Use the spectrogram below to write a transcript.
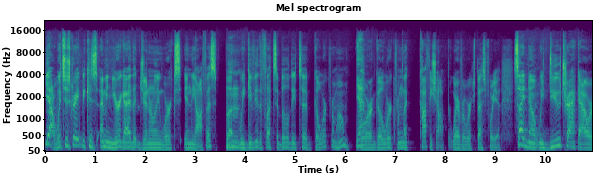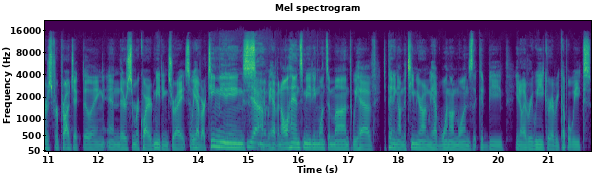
Yeah, which is great because I mean you're a guy that generally works in the office, but Mhm. we give you the flexibility to go work from home Yeah. or go work from the coffee shop, wherever works best for you. Side note, we do track hours for project billing and there's some required meetings, right? So we have our team meetings, Yeah. you know, we have an all hands meeting once a month. We have depending on the team you're on, we have one-on-ones that could be, you know, every week or every couple weeks.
